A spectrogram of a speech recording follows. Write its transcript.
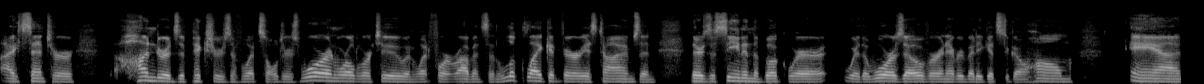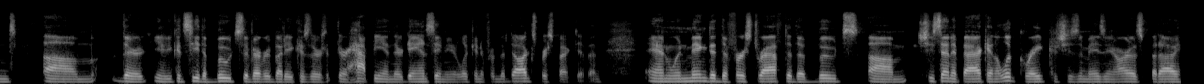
I sent her hundreds of pictures of what soldiers wore in World War II and what Fort Robinson looked like at various times. And there's a scene in the book where where the war's over and everybody gets to go home and um, they're you know you can see the boots of everybody because they're they're happy and they're dancing and you're looking from the dog's perspective. And and when Ming did the first draft of the boots um, she sent it back and it looked great because she's an amazing artist but I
